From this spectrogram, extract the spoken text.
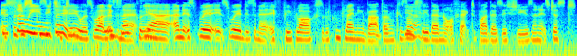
It's, such a so small easy to do as well, isn't exactly. it? Yeah, and it's weird. It's weird, isn't it, if people are sort of complaining about them because Yeah. obviously they're not affected by those issues, and it's just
